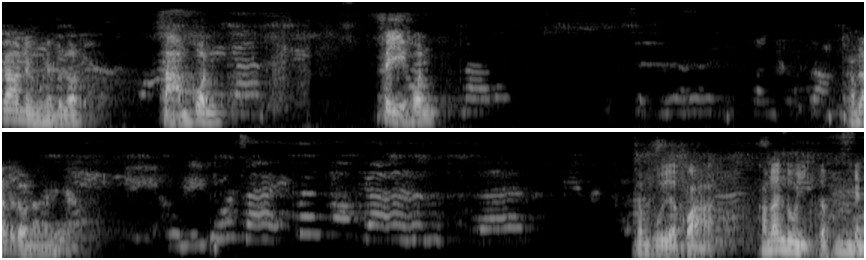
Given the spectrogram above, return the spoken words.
เก้าหนึ่งเห็นบนรถสามคนสี่คนคาเมรอนจะโดนอะไรเนี่ยชมพูเยอะกว่าคำนั้นดูแบบแยก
